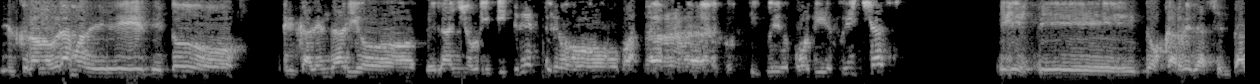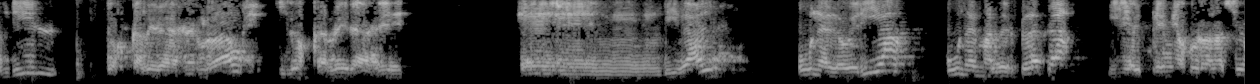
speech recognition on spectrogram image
el cronograma de, de todo el calendario del año 23, pero va a estar eh, constituido por 10 fechas, este, dos carreras en Tandil, dos carreras en Rausch y dos carreras en, Vidal, una en Lobería, una en Mar del Plata y el premio Coronación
